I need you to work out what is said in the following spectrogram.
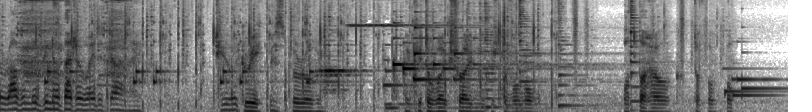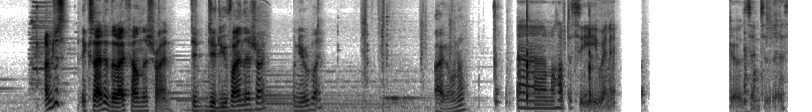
Christopher Robin, there'd be no better way to die. Do you agree, Mr. Robin? I get to wax riding, Christopher Robin. What the hell, Christopher Robin? I'm just excited that I found this shrine. Did Did you find this shrine when you were playing? I don't know. Um, I'll have to see when it goes into this.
